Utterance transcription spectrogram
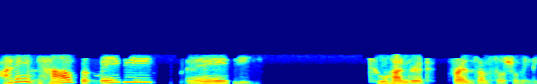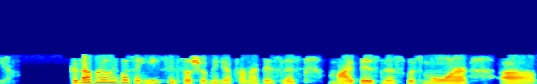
I didn't have but maybe, maybe 200 friends on social media because I really wasn't using social media for my business. My business was more um,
